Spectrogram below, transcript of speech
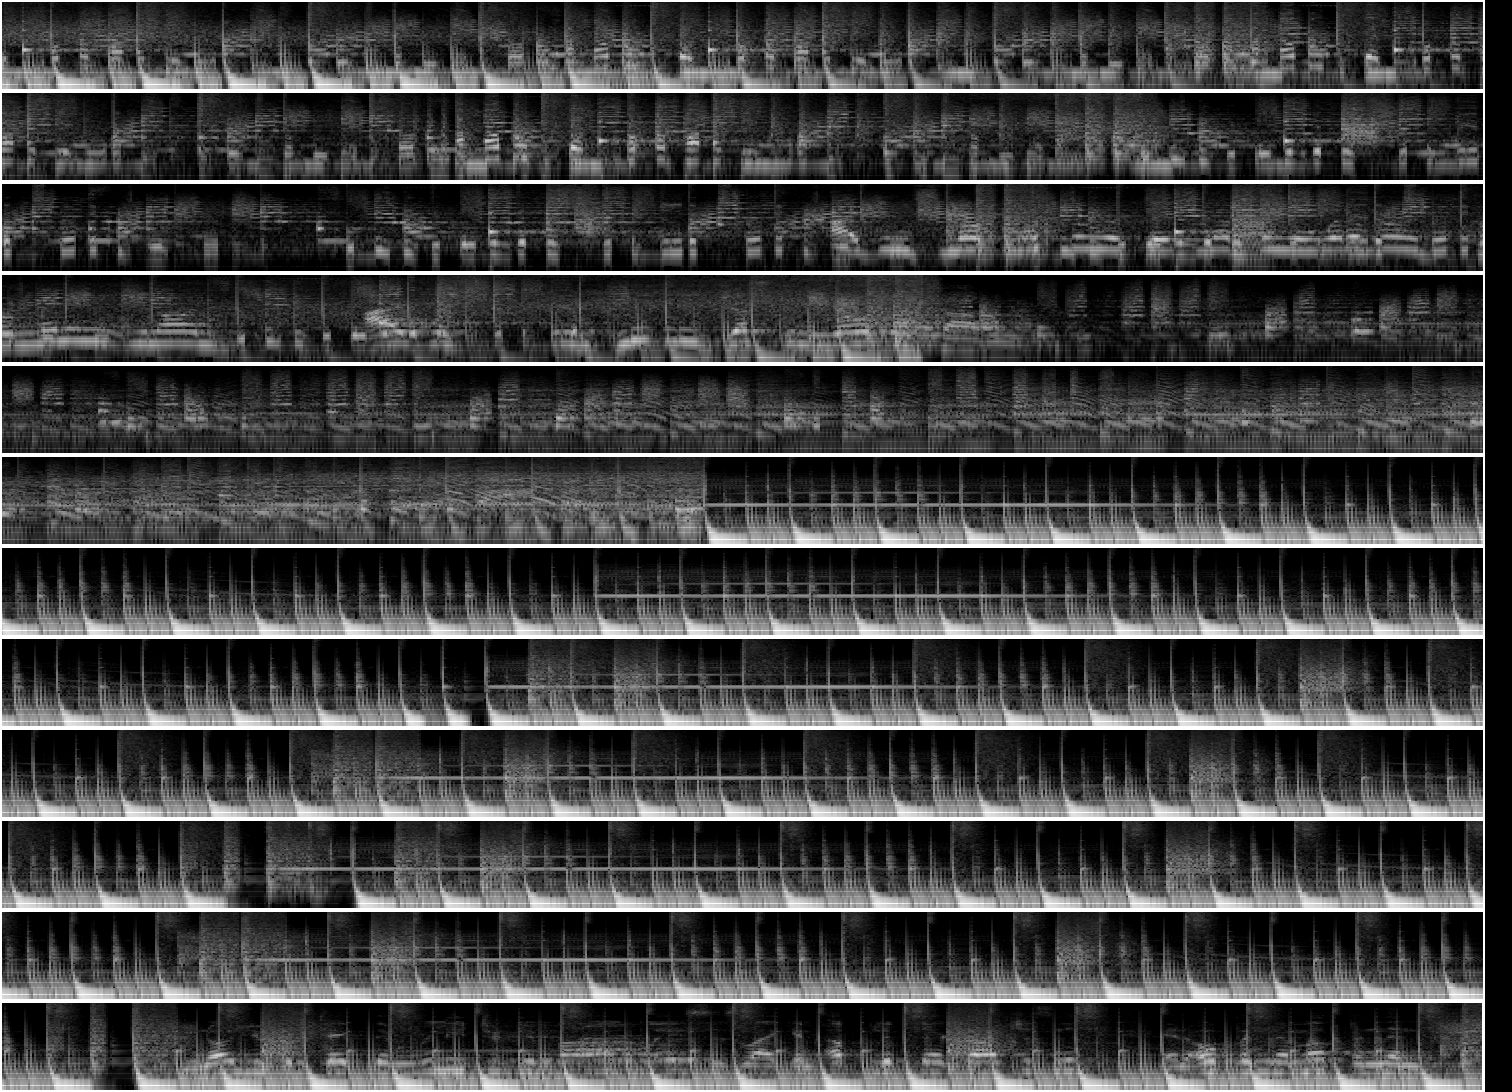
I didn't smoke nothing or nothing or whatever for many, you know, and I was completely just in yoga sadhana. Open them up, and then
